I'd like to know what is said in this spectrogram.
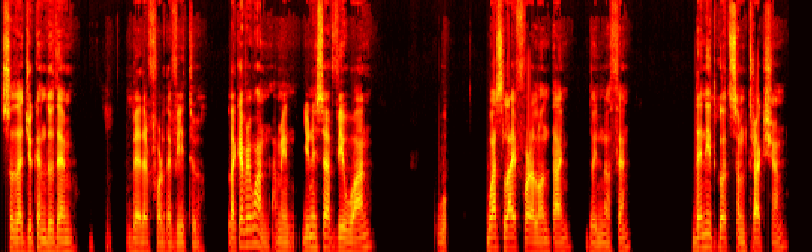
so that you can do them better for the V2. Like everyone, I mean, Uniswap V1 w- was live for a long time doing nothing. Then it got some traction.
